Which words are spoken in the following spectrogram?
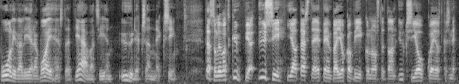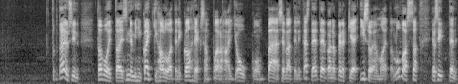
puolivälierä vaiheesta, että jäävät siihen yhdeksänneksi. Tässä olivat kymppiä ysi ja tästä eteenpäin joka viikko nostetaan yksi joukkue, jotka sinne täysin tavoittaa sinne, mihin kaikki haluavat, eli kahdeksan parhaan joukkoon pääsevät. Eli tästä eteenpäin on pelkkiä isoja maita luvassa, ja sitten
